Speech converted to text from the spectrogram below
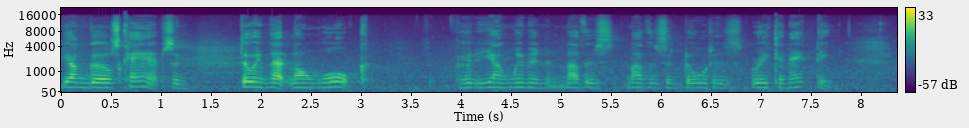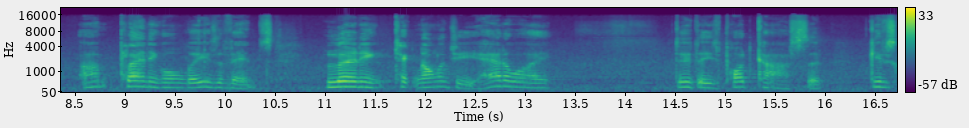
young girls' camps and doing that long walk for the young women and mothers, mothers and daughters reconnecting. I'm planning all these events, learning technology. How do I do these podcasts that gives?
